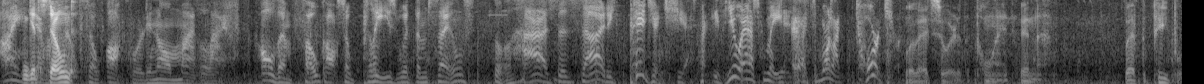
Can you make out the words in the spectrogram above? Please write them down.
I ain't And get stoned. so awkward in all my life. All them folk all so pleased with themselves. Oh, high society's pigeon shit. If you ask me, it's more like torture. Well, that's sort of the point, isn't it? Let the people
